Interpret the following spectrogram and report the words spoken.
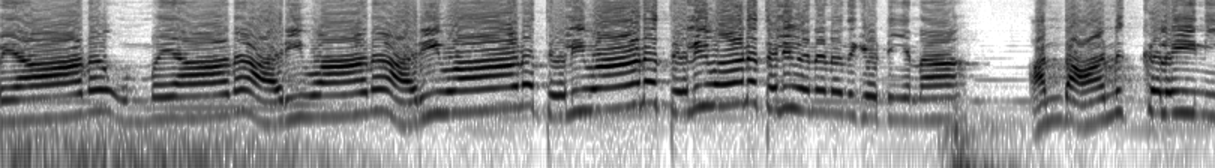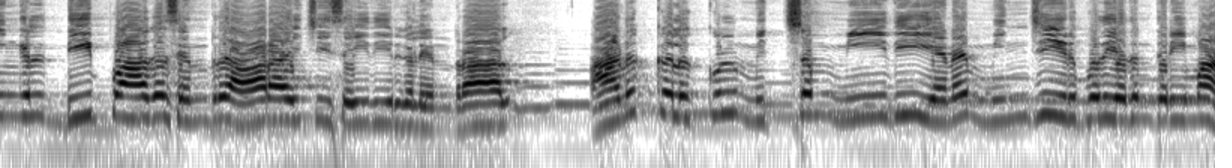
உண்மையான உண்மையான அறிவான அறிவான தெளிவான தெளிவான தெளிவு என்னன்னு வந்து கேட்டீங்கன்னா அந்த அணுக்களை நீங்கள் டீப்பாக சென்று ஆராய்ச்சி செய்தீர்கள் என்றால் அணுக்களுக்குள் மிச்சம் மீதி என மிஞ்சி இருப்பது எதுன்னு தெரியுமா?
